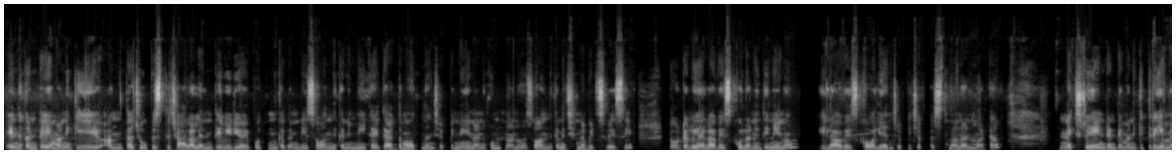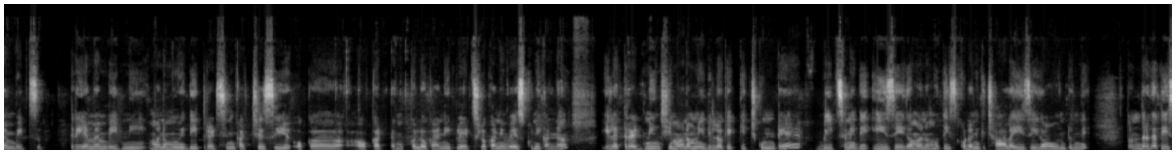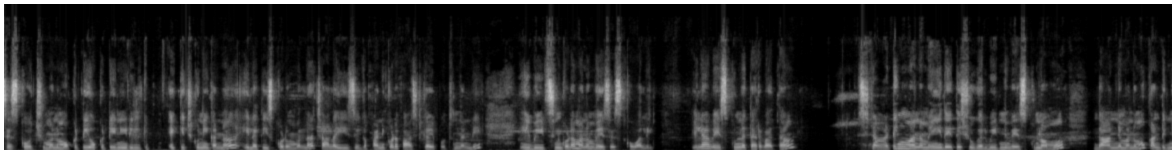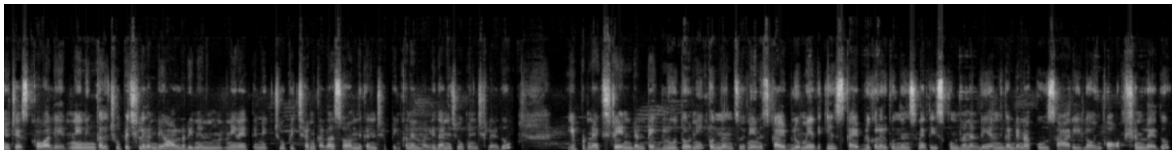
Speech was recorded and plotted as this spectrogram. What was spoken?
ఎందుకంటే మనకి అంతా చూపిస్తే చాలా లెంతీ వీడియో అయిపోతుంది కదండి. సో అందుకని మీకైతే అర్థమవుతుందని చెప్పి నేను అనుకుంటున్నాను. సో అందుకని చిన్న బిట్స్ వేసి టోటల్ ఎలా వేసుకోవాలనేది నేను ఇలా వేసుకోవాలి అని చెప్పి చెప్పేస్తున్నాను అనమాట నెక్స్ట్ ఏంటంటే మనకి three MM bits three MM బీడ్ని మనము ఇది థ్రెడ్స్ని కట్ చేసి ఒక కట్ట ముక్కలో కానీ ప్లేట్స్లో కానీ వేసుకుని కన్నా ఇలా థ్రెడ్ నుంచి మనం నీటిలోకి ఎక్కించుకుంటే బీట్స్ అనేది ఈజీగా మనము తీసుకోవడానికి చాలా ఈజీగా ఉంటుంది. తొందరగా తీసేసుకోవచ్చు. మనం ఒకటి ఒకటి నీడిల్కి ఎక్కించుకునే కన్నా ఇలా తీసుకోవడం వల్ల చాలా ఈజీగా పని కూడా ఫాస్ట్గా అయిపోతుందండి. ఈ బీడ్స్ని కూడా మనం వేసేసుకోవాలి. ఇలా వేసుకున్న తర్వాత స్టార్టింగ్ మనం ఏదైతే షుగర్ బీడ్ని వేసుకున్నామో దాన్ని మనము కంటిన్యూ చేసుకోవాలి. నేను ఇంకా అది చూపించలేదండి. ఆల్రెడీ నేను నేనైతే మీకు చూపించాను కదా సో అందుకని చెప్పి ఇంకా నేను మళ్ళీ దాన్ని చూపించలేదు. ఇప్పుడు నెక్స్ట్ ఏంటంటే గ్లూతోని కుందన్స్. నేను స్కై బ్లూ మీదకి స్కై బ్లూ కలర్ కుందన్స్నే తీసుకుంటున్నానండి. ఎందుకంటే నాకు సారీలో ఇంకో ఆప్షన్ లేదు.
